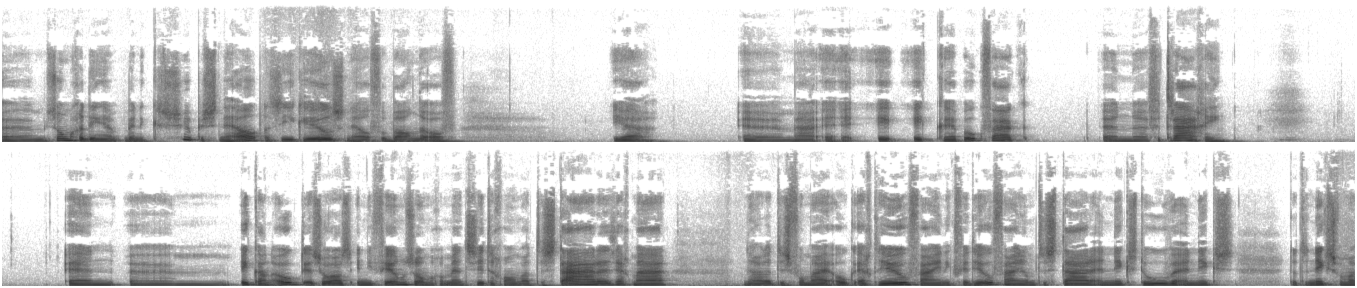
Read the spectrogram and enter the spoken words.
Um, sommige dingen ben ik super snel. Dan zie ik heel snel verbanden of. Ja. Uh, maar uh, ik, ik heb ook vaak een vertraging. En um, ik kan ook, zoals in die film, sommige mensen zitten gewoon wat te staren, zeg maar. Nou, dat is voor mij ook echt heel fijn. Ik vind het heel fijn om te staren en niks te hoeven en niks, dat er niks van me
